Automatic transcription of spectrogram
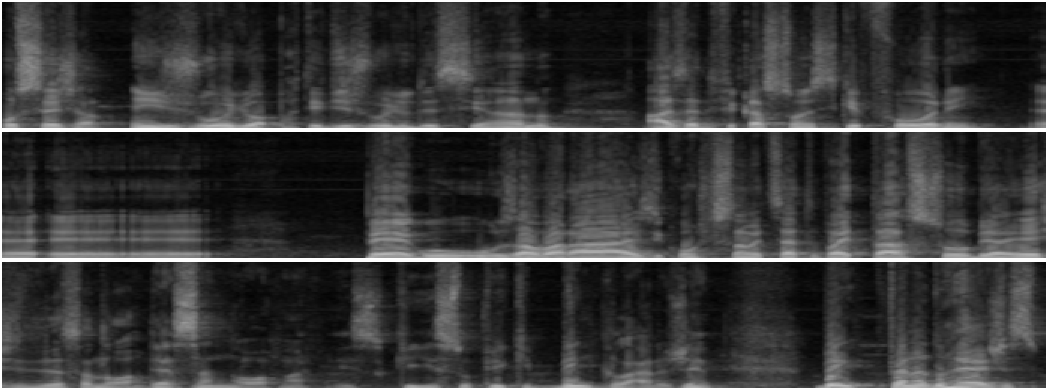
ou seja, em julho, a partir de julho desse ano, as edificações que forem é, é, pego os alvarás de construção, etc., vai estar sob a égide dessa norma. Dessa norma. Isso, que isso fique bem claro, gente. Bem, Fernando Regis,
